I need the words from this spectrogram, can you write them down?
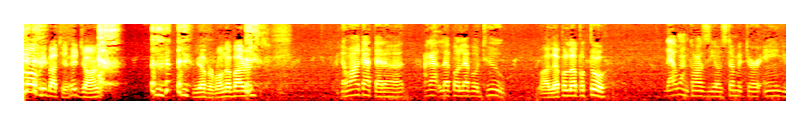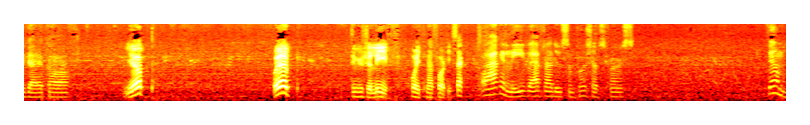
Hello, everybody. About you. Hey, John. you have a coronavirus? No, I got that, uh, I got Lepo Lepo 2. Uh, lepo lepo too. That one causes your stomach to hurt and you got a cough. Yep. Well, I think you should leave. Wait, not 40 seconds. Well, I can leave after I do some push-ups first. Film me.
